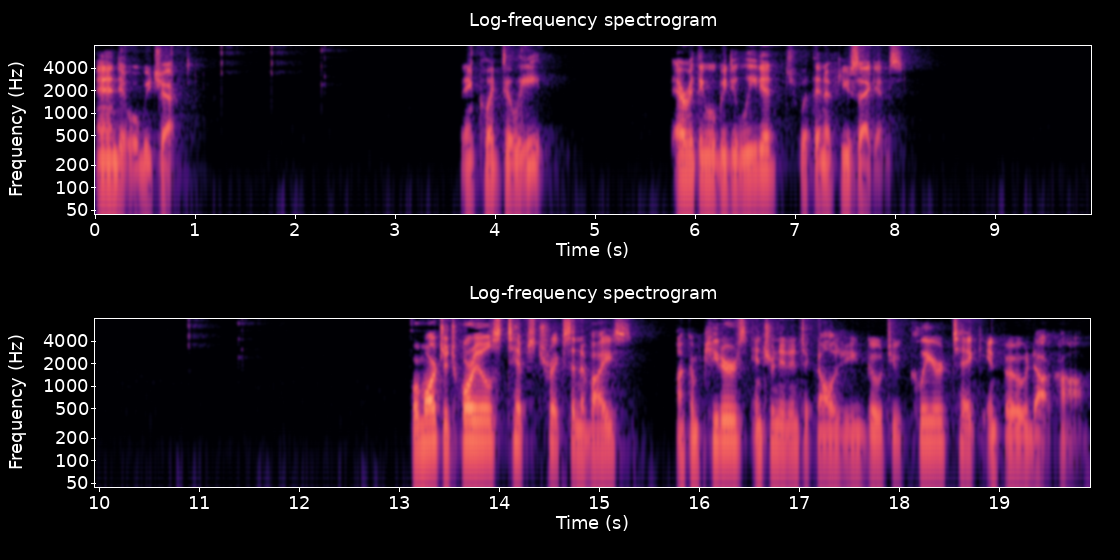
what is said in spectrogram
and it will be checked. Then click delete. Everything will be deleted within a few seconds. For more tutorials, tips, tricks, and advice on computers, internet, and technology, go to cleartechinfo.com.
